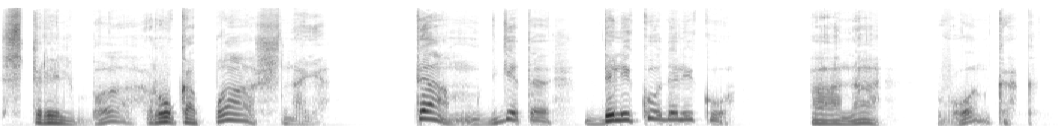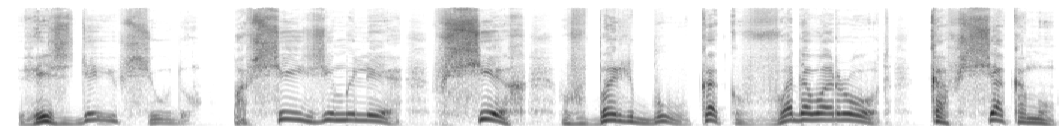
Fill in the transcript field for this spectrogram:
стрельба рукопашная. Там, где-то далеко-далеко. А она вон как, везде и всюду, по всей земле, всех в борьбу, как в водоворот, ко всякому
